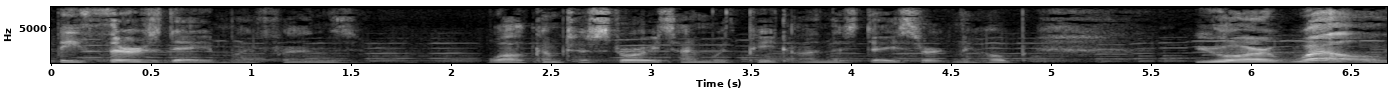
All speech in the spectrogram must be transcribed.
Happy Thursday, my friends. Welcome to Storytime with Pete on this day. Certainly hope you are well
